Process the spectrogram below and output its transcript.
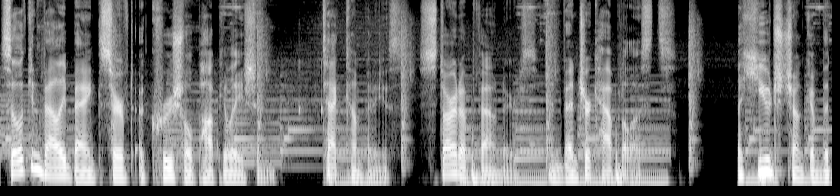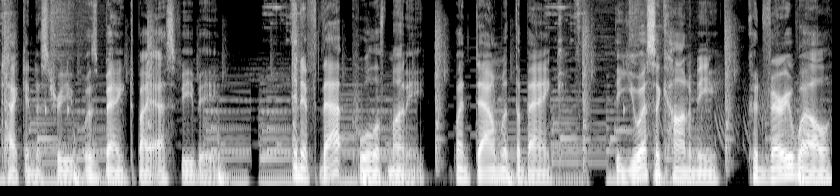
Silicon Valley Bank served a crucial population tech companies, startup founders, and venture capitalists. A huge chunk of the tech industry was banked by SVB. And if that pool of money went down with the bank, the US economy could very well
